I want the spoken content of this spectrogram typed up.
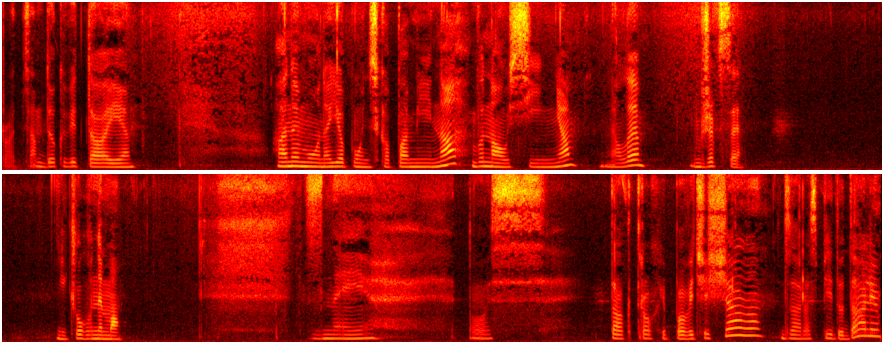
праця. Доквітає анемона японська паміна. Вона осіння, але вже все. Нічого нема. З неї ось так трохи повичищала. Зараз піду далі.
